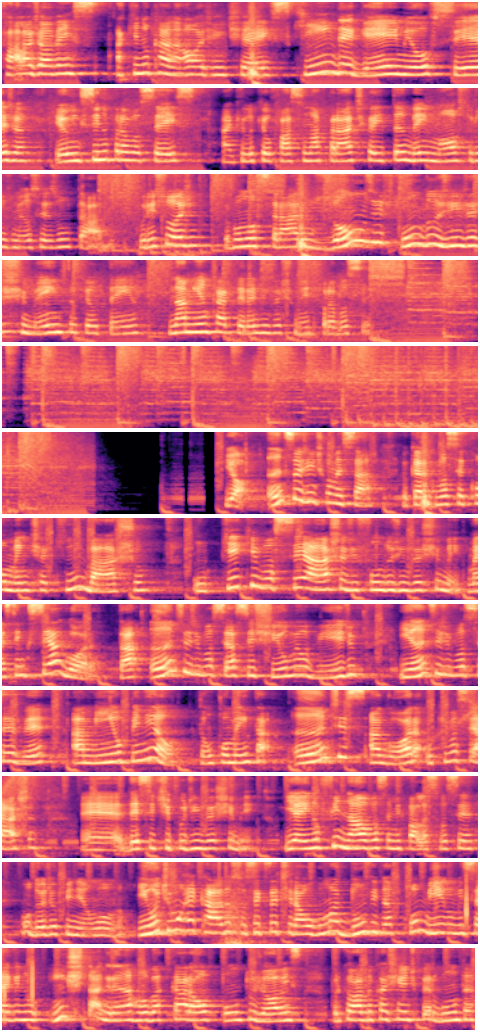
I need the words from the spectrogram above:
Fala jovens, aqui no canal a gente é skin the game, ou seja, eu ensino para vocês aquilo que eu faço na prática e também mostro os meus resultados. Por isso hoje eu vou mostrar os 11 fundos de investimento que eu tenho na minha carteira de investimento para vocês. E ó, antes da gente começar, eu quero que você comente aqui embaixo o que, que você acha de fundos de investimento, mas tem que ser agora, tá? Antes de você assistir o meu vídeo e antes de você ver a minha opinião. Então comenta antes, agora, o que você acha é, desse tipo de investimento. E aí no final você me fala se você mudou de opinião ou não. E último recado, se você quiser tirar alguma dúvida comigo, me segue no Instagram carol.jovens, porque eu abro caixinha de pergunta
